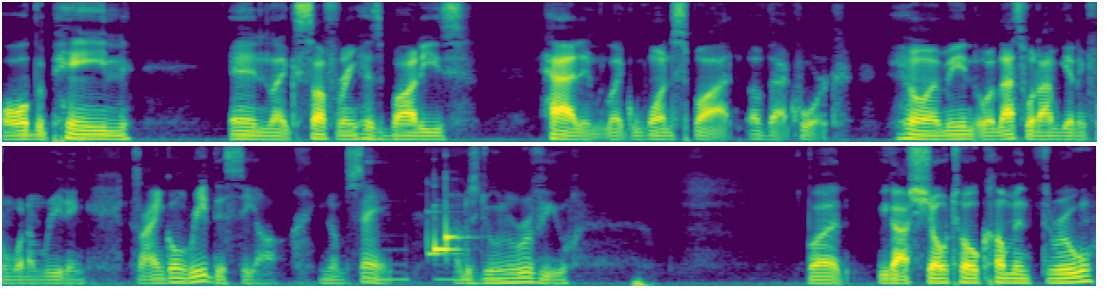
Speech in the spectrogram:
all the pain and like suffering his body's had in like one spot of that quirk. You know what I mean? Or that's what I'm getting from what I'm reading. Because I ain't gonna read this to y'all. You know what I'm saying? I'm just doing a review. But we got Shoto coming through.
